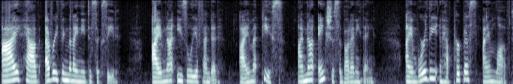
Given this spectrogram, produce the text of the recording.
I have everything that I need to succeed. I am not easily offended. I am at peace. I'm not anxious about anything. I am worthy and have purpose. I am loved.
